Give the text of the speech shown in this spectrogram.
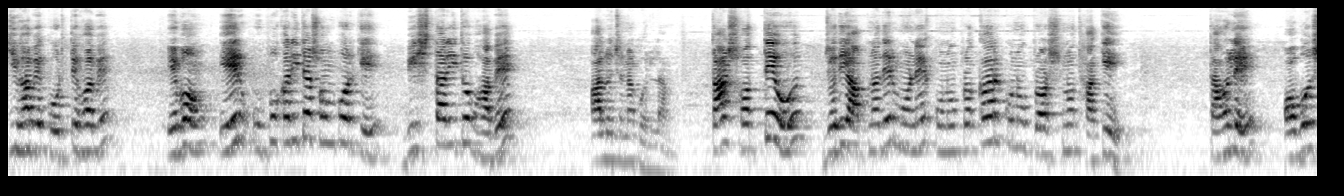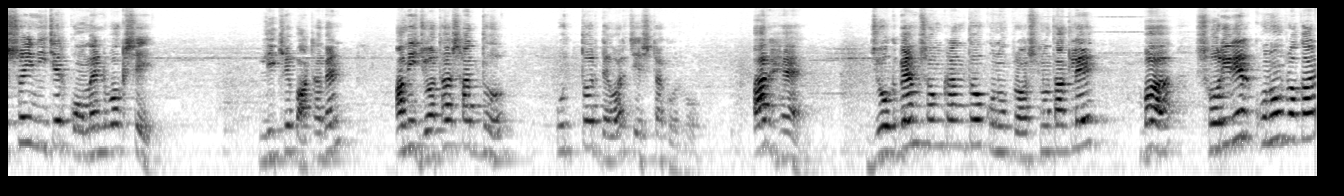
কীভাবে করতে হবে এবং এর উপকারিতা সম্পর্কে বিস্তারিতভাবে আলোচনা করলাম। তা সত্ত্বেও যদি আপনাদের মনে কোনো প্রকার কোনো প্রশ্ন থাকে, তাহলে অবশ্যই নিচের কমেন্ট বক্সে লিখে পাঠাবেন। আমি যথাসাধ্য উত্তর দেওয়ার চেষ্টা করব। আর হ্যাঁ যোগব্যায়াম সংক্রান্ত কোনো প্রশ্ন থাকলে বা শরীরের কোনো প্রকার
